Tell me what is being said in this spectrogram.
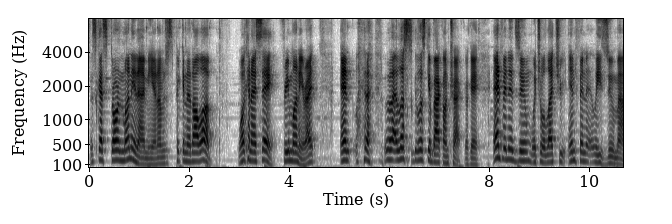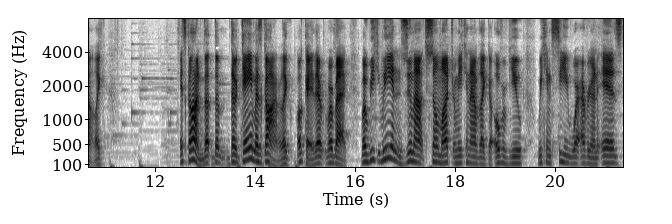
this guy's throwing money at me and I'm just picking it all up. What can I say? Free money, right? And let's let's get back on track, okay? Infinite zoom, which will let you infinitely zoom out. Like it's gone. The the the game is gone. Like okay, there we're back. But we we can zoom out so much and we can have like an overview. We can see where everyone is.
